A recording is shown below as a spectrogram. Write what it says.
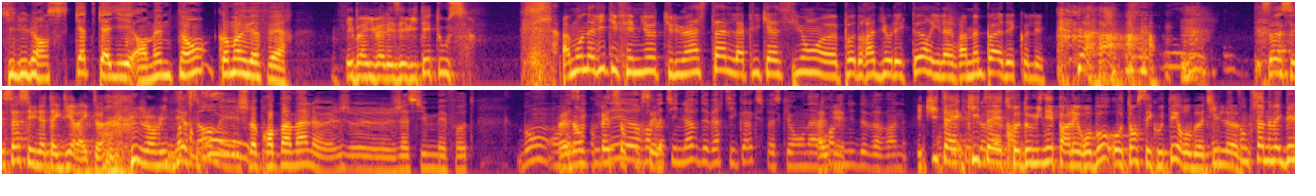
qui lui lancent quatre cahiers en même temps, comment il va faire? Et ben, il va les éviter tous. À mon avis, tu fais mieux. Tu lui installes l'application euh, Pod Radio Lecteur, il arrivera même pas à décoller. Ça, c'est ça, c'est une attaque directe. hein. J'ai envie de dire. c'est- Non, mais je le prends pas mal. euh, je- J'assume mes fautes. Bon, on Ouais, va non, en s'écouter fait, surtout, euh, c'est- Robot in Love de Bertie Cox parce qu'on a Allez. 3 minutes de run. Et quitte à, fait quitte être dominé par les robots, autant s'écouter Robot in Qui Love. fonctionne avec des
